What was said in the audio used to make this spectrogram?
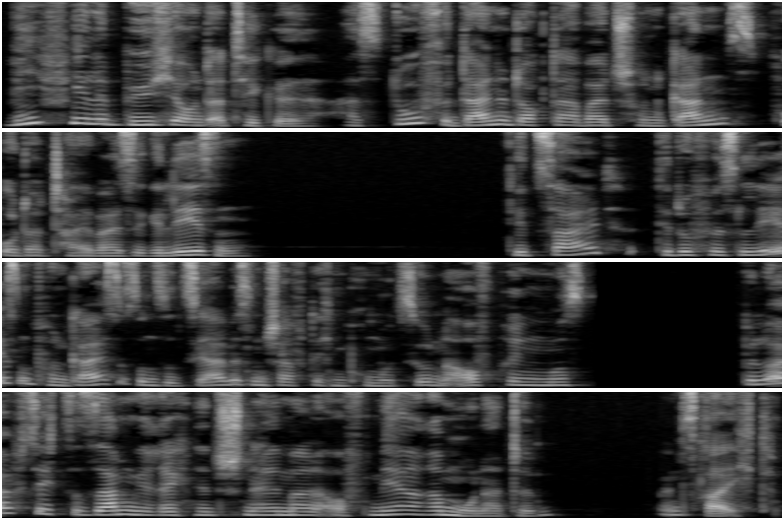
Wie viele Bücher und Artikel hast du für deine Doktorarbeit schon ganz oder teilweise gelesen? Die Zeit, die du fürs Lesen von geistes- und sozialwissenschaftlichen Promotionen aufbringen musst, beläuft sich zusammengerechnet schnell mal auf mehrere Monate, wenn's reicht.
